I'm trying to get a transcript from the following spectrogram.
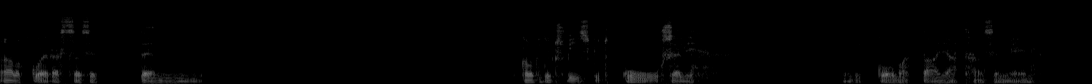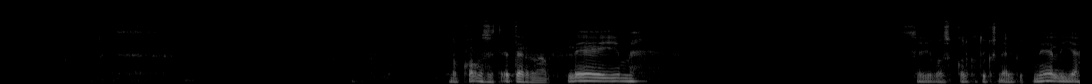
alkuerässä sitten 31.56 eli, eli kovat ajathan se meni. No kolmasesta Eternal Flame. Se juosi 31.44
